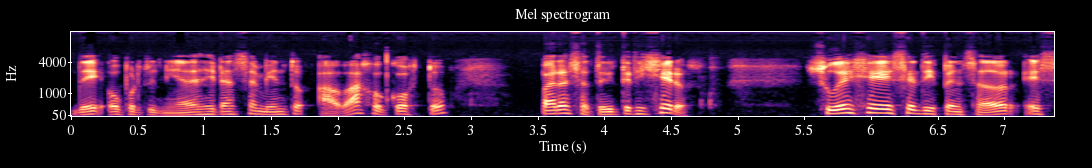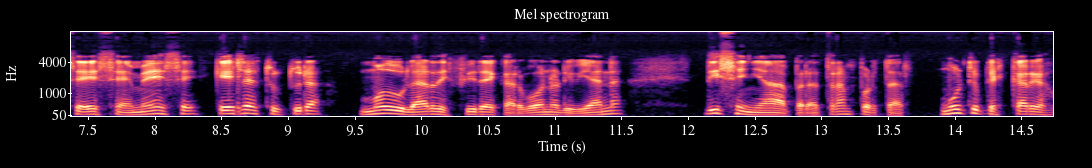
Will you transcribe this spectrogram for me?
de oportunidades de lanzamiento a bajo costo para satélites ligeros. Su eje es el dispensador SSMS, que es la estructura modular de fibra de carbono liviana diseñada para transportar múltiples cargas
